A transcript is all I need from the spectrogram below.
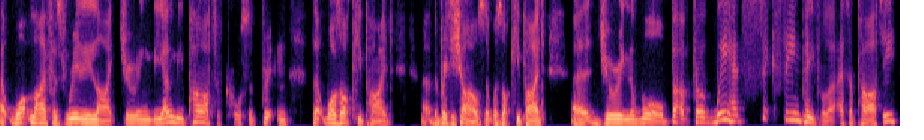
at what life was really like during the only part, of course, of Britain that was occupied. Uh, the British Isles that was occupied uh, during the war. But uh, we had 16 people at a party,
